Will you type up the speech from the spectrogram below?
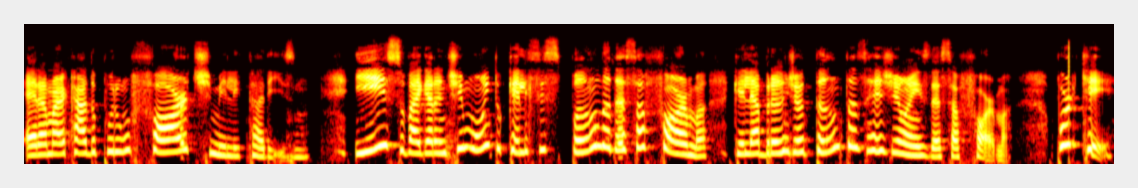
era marcado por um forte militarismo. E isso vai garantir muito que ele se expanda dessa forma, que ele abranja tantas regiões dessa forma. Por quê?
